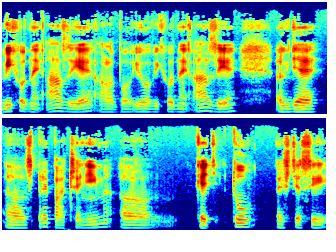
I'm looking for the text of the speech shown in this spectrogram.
východnej Ázie alebo juhovýchodnej Ázie, kde e, s prepáčením, keď tu ešte si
